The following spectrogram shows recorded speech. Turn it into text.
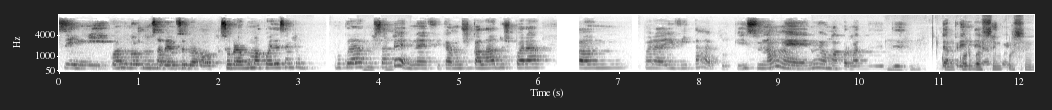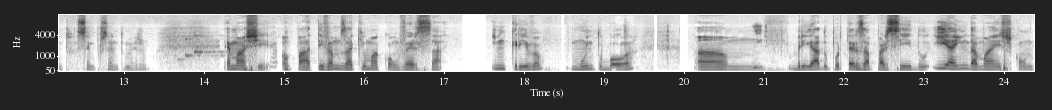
Sim, e quando nós não sabemos sobre, sobre alguma coisa, é sempre procurarmos saber, né? Ficamos calados para, ahm, para evitar, porque isso não é, não é uma forma de, de, de Concordo aprender a as coisas. 100%, 100% mesmo. Emachi, opa, tivemos aqui uma conversa incrível, muito boa. Ahm, obrigado por teres aparecido e ainda mais com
